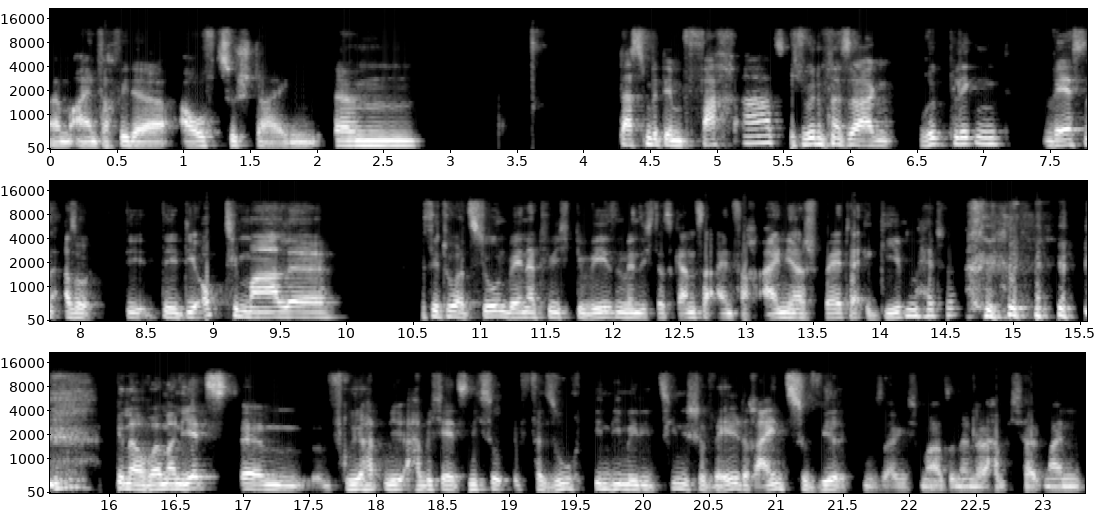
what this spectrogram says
ähm, einfach wieder aufzusteigen. Ähm, das mit dem Facharzt, ich würde mal sagen, rückblickend wäre es, also die, die, die optimale Situation wäre natürlich gewesen, wenn sich das Ganze einfach ein Jahr später ergeben hätte. genau, weil man jetzt, ähm, früher habe ich ja jetzt nicht so versucht, in die medizinische Welt reinzuwirken, sage ich mal, sondern da habe ich halt mein,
